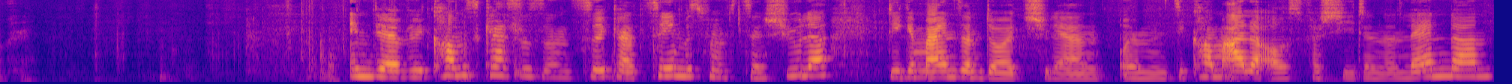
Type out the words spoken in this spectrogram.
Okay. In der Willkommensklasse sind circa 10 bis 15 Schüler, die gemeinsam Deutsch lernen. Und die kommen alle aus verschiedenen Ländern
